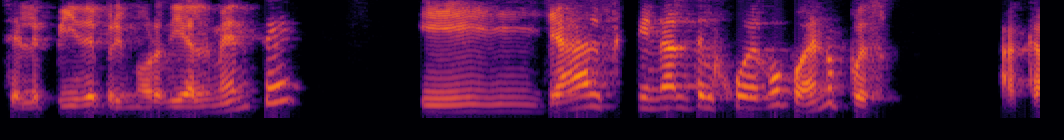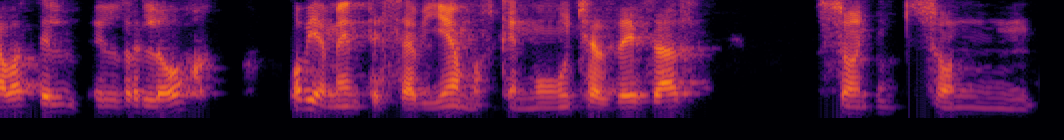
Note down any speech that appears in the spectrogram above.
se le pide primordialmente, y ya al final del juego, bueno, pues acábate el, reloj. Obviamente sabíamos que muchas de esas son, son,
